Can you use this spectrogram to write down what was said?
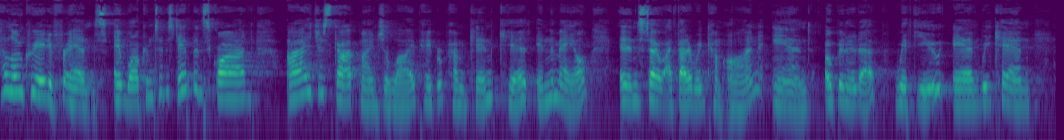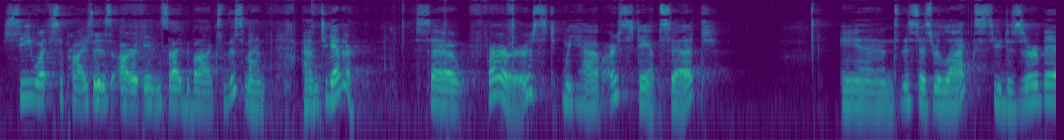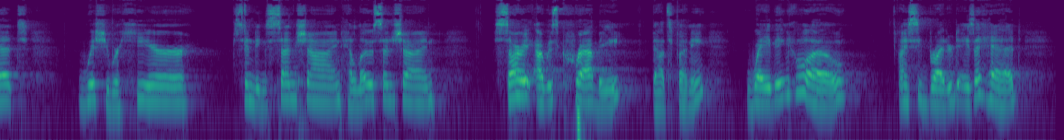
Hello, creative friends, and welcome to the Stampin' Squad. I just got my July Paper Pumpkin kit in the mail, and so I thought I would come on and open it up with you, and we can see what surprises are inside the box this month um, together. So first, we have our stamp set, and this says, relax, you deserve it, wish you were here, sending sunshine. Hello, sunshine. Sorry, I was crabby. That's funny. Waving hello. I see brighter days ahead.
